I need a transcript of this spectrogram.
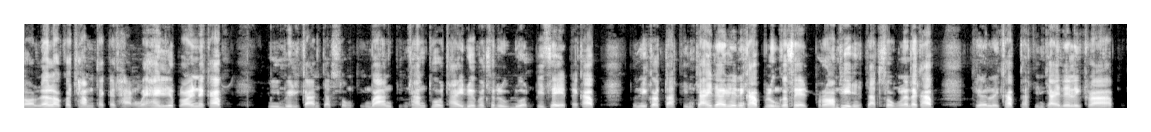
ต่อแล้วเราก็ชำแต่กระถางไว้ให้เรียบร้อยนะครับ มีบริการจัดส่งถึงบ้านถึงท่านทั่วไทยด้วยพัสดุด่วนพิเศษนะครับตรงนี้ก็ตัดสินใจได้เลยนะครับลุงเกษตรพร้อมที่จะจัดส่งแล้วนะครับเชิญเลยครับตัดสินใจได้เลยครับ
